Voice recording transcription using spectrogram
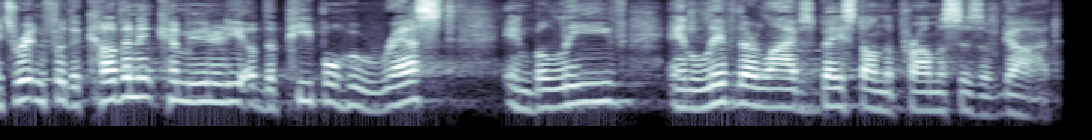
It's written for the covenant community of the people who rest and believe and live their lives based on the promises of God.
